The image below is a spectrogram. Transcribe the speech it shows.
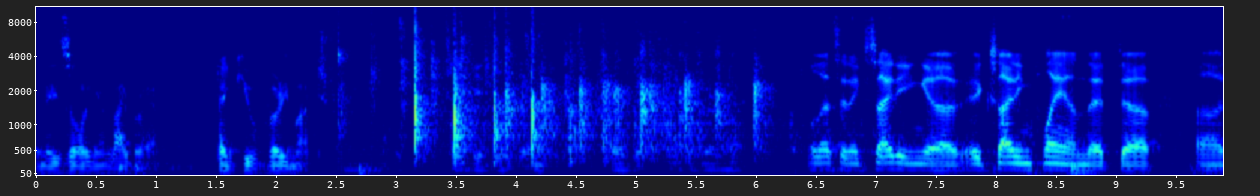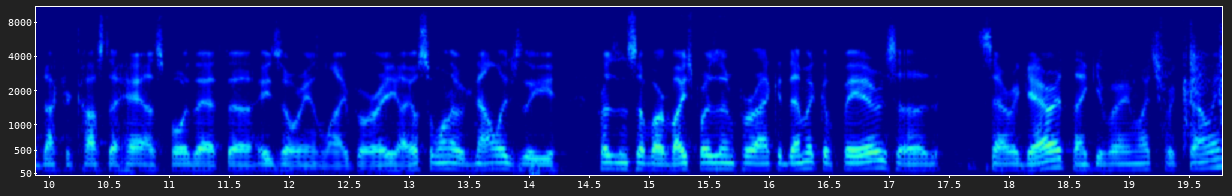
an Azorian library. Thank you very much. Thank you. Thank you. Well, that's an exciting, uh, exciting plan that uh, uh, Dr. Costa has for that uh, Azorian Library. I also want to acknowledge the presence of our Vice President for Academic Affairs, uh, Sarah Garrett. Thank you very much for coming.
